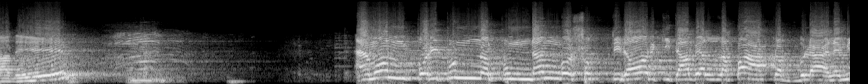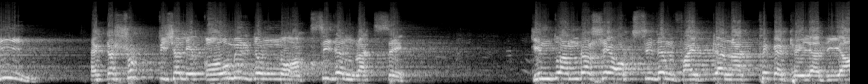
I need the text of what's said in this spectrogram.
তাদের। এমন পরিপূর্ণ পূর্ণাঙ্গ শক্তিধর কিতাবে আল্লাহ পাক রব্বুল আলামিন একটা শক্তিশালী কওমের জন্য অক্সিজেন রাখছে। কিন্তু আমরা সে অক্সিজেন পাইপটা নাক থেকে ঠেলা দিয়া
